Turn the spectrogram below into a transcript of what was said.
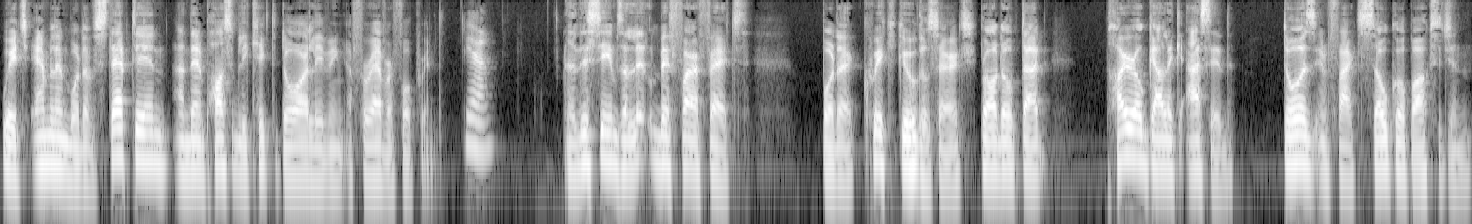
which Emmeline would have stepped in and then possibly kicked the door, leaving a forever footprint. Yeah. Now, this seems a little bit far fetched, but a quick Google search brought up that pyrogallic acid does, in fact, soak up oxygen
